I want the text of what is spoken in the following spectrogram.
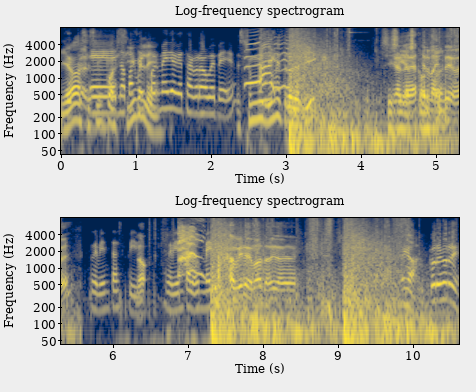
Dios, es Eh, no imposible. por medio que está grabado BP, eh. Es un milímetro de pick. Sí, Mira, sí, voy es corto. baiteo, ¿eh? Revienta Speed. No. Revienta los medios. A mí no me mata, mira, mira. Venga, corre, corre.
